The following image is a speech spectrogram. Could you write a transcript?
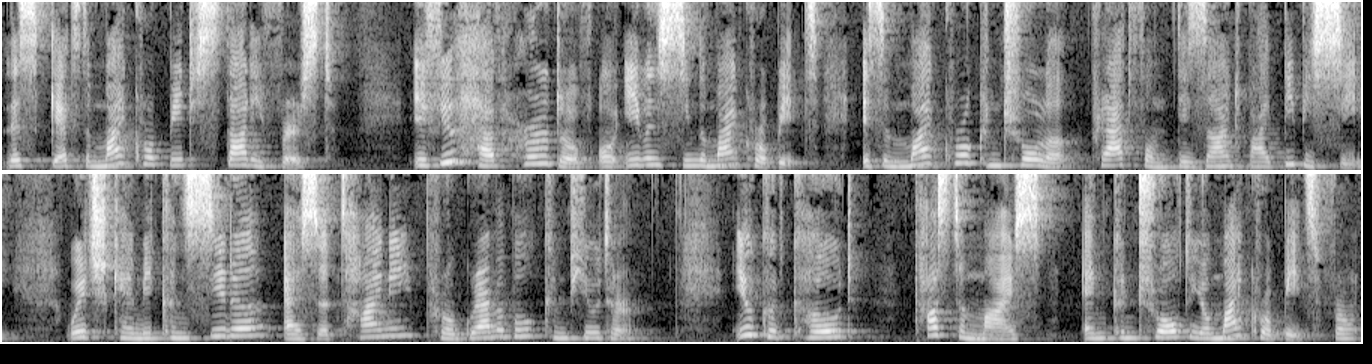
let's get the microbit started first. If you have heard of or even seen the microbit, it's a microcontroller platform designed by BBC, which can be considered as a tiny programmable computer. You could code, customize, and control your microbits from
